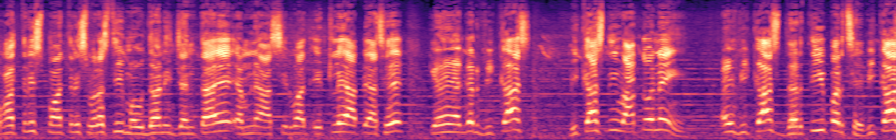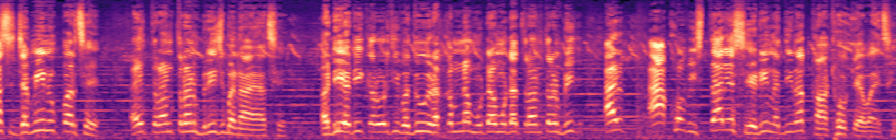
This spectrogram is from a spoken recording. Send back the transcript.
પાંત્રીસ પાંત્રીસ વર્ષથી મૌદાની જનતાએ એમને આશીર્વાદ એટલે આપ્યા છે કે અહીં અગર વિકાસ, વિકાસની વાતો નહીં અહીં વિકાસ ધરતી પર છે, વિકાસ જમીન ઉપર છે. અહીં ત્રણ ત્રણ બ્રિજ બનાવ્યા છે. અઢી અઢી કરોડથી વધુ રકમના મોટા મોટા ત્રણ ત્રણ બ્રિજ. આ આખો વિસ્તાર એ શેરડી નદીના કાંઠો કહેવાય છે.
